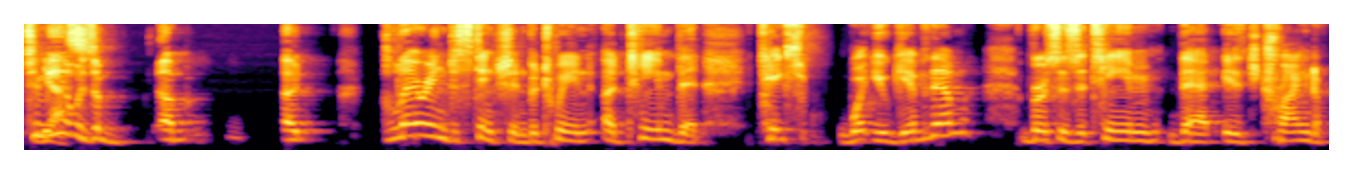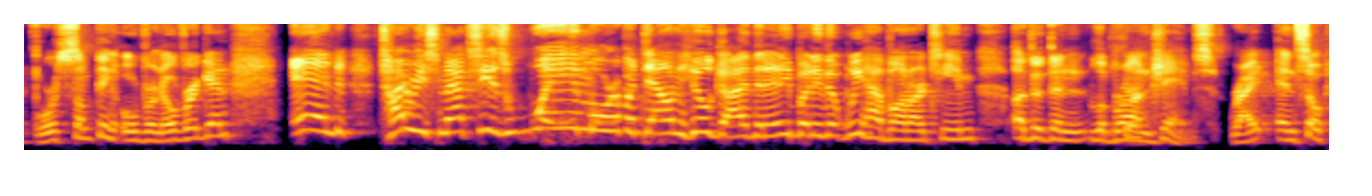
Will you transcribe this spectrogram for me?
to me, yes. it was a, a, a glaring distinction between a team that takes what you give them versus a team that is trying to force something over and over again. And Tyrese Maxey is way more of a downhill guy than anybody that we have on our team other than LeBron sure. James, right? And so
